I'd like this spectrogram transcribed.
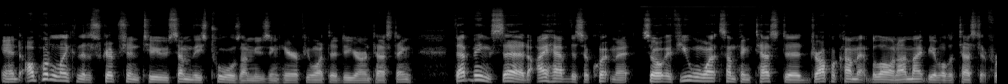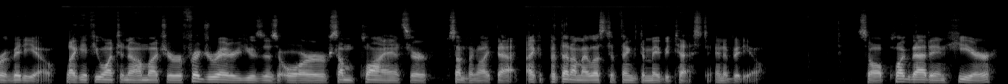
And I'll put a link in the description to some of these tools I'm using here if you want to do your own testing. That being said, I have this equipment, so if you want something tested, drop a comment below and I might be able to test it for a video. Like if you want to know how much a refrigerator uses or some appliance or something like that. I could put that on my list of things to maybe test in a video. So I'll plug that in here,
